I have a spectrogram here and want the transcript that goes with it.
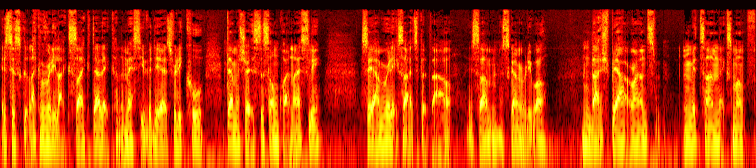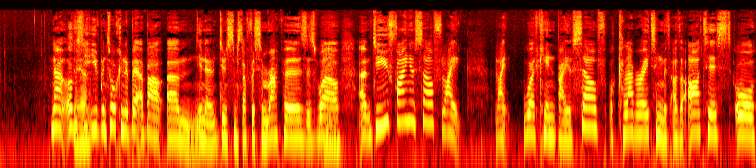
it's just like a really like psychedelic kind of messy video. It's really cool, demonstrates the song quite nicely. So yeah, I'm really excited to put that out. It's um, it's going really well, and that should be out around mid time next month. Now, obviously, yeah. you've been talking a bit about, um, you know, doing some stuff with some rappers as well. Mm. Um, do you find yourself like, like working by yourself or collaborating with other artists, or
